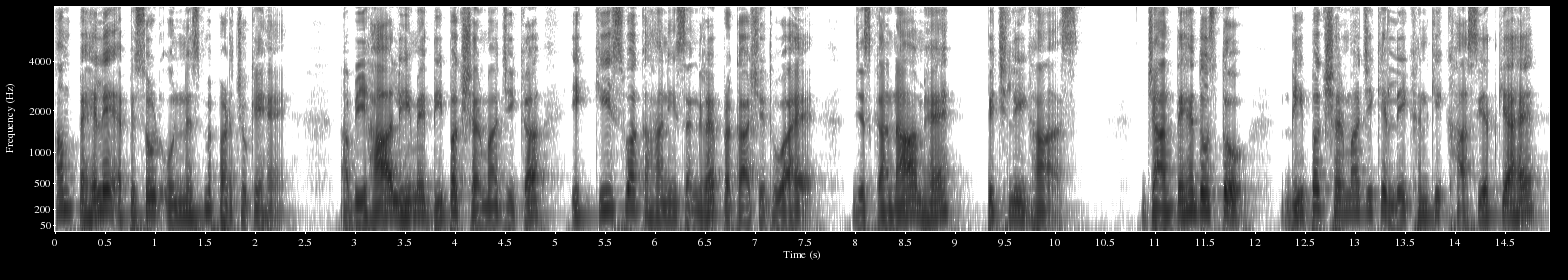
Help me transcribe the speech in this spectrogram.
हम पहले एपिसोड 19 में पढ़ चुके हैं। अभी हाल ही में दीपक शर्मा जी का 21वां कहानी संग्रह प्रकाशित हुआ है, जिसका नाम है पिछली घास। जानते हैं दोस्तों, दीपक शर्मा जी के लेखन की खासियत क्या है?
